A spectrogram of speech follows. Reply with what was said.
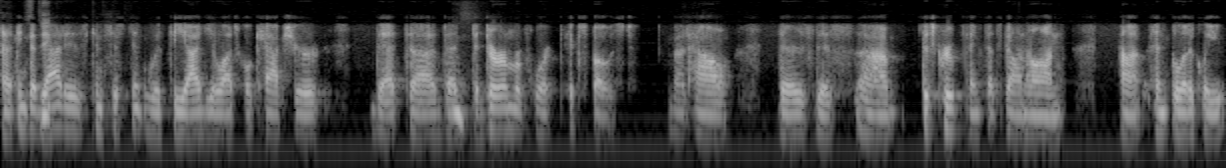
And I think that that is consistent with the ideological capture that uh, that the Durham report exposed about how there's this uh, this groupthink that's gone on. Uh, and politically,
